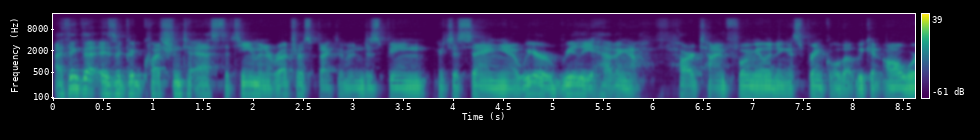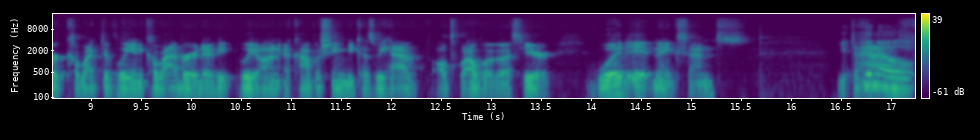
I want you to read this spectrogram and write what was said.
I think that is a good question to ask the team in a retrospective and just being it's just saying, you know, we are really having a hard time formulating a sprint goal that we can all work collectively and collaboratively on accomplishing because we have all 12 of us here. Would it make sense to you have know,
